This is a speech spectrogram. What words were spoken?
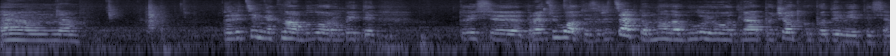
Ем, перед цим, як треба було робити, тобто е, працювати з рецептом, треба було його для початку подивитися.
